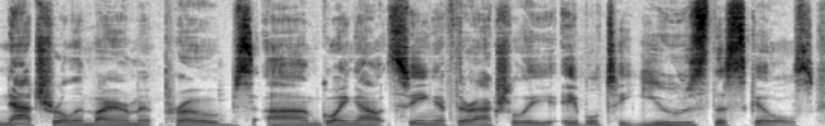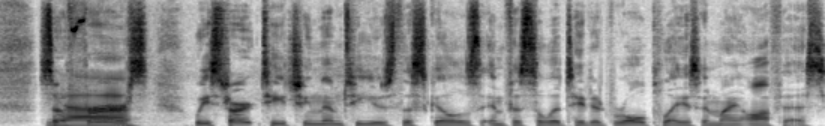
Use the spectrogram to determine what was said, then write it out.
natural environment probes, um, going out, seeing if they're actually able to use the skills. So yeah. first, we start teaching them to use the skills in facilitated role play in my office.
